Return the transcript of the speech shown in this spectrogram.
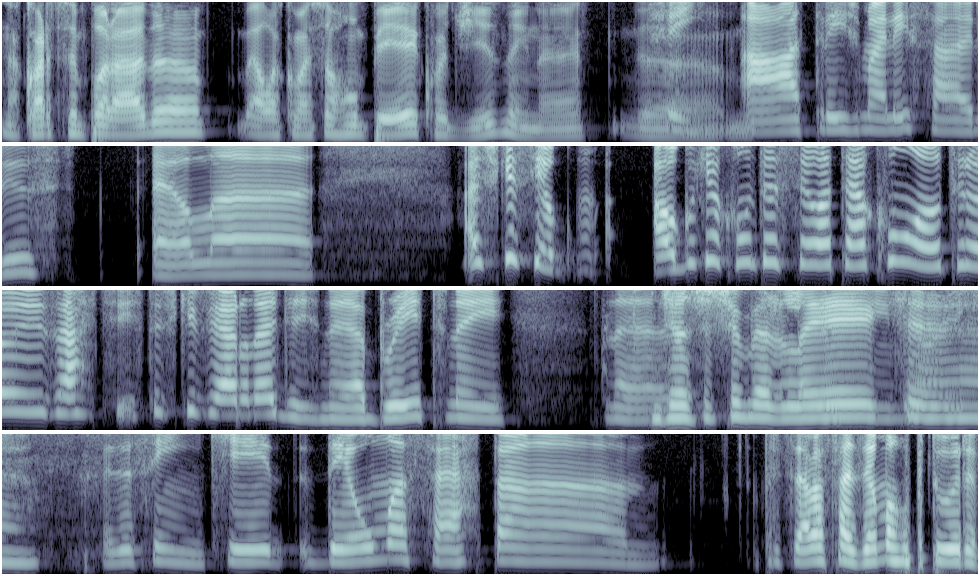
Na quarta temporada, ela começa a romper com a Disney, né? Sim. Uh... A atriz Miley Cyrus, ela. Acho que assim, algo que aconteceu até com outros artistas que vieram da Disney. A Britney, né? Justin Timberlake. Justin Timberlake. Mas assim, que deu uma certa. Precisava fazer uma ruptura,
